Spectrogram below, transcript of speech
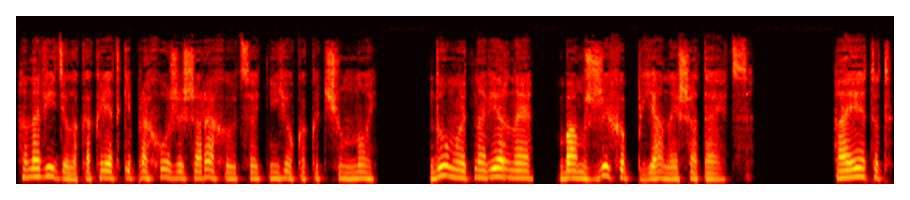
Она видела, как редкие прохожие шарахаются от нее, как от чумной. Думают, наверное, бомжиха пьяной шатается. А этот,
